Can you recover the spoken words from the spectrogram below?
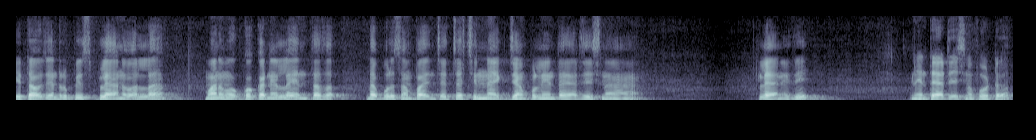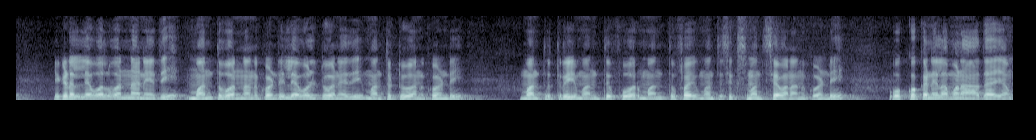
ఈ థౌజండ్ రూపీస్ ప్లాన్ వల్ల మనం ఒక్కొక్క నెలలో ఎంత డబ్బులు సంపాదించవచ్చో చిన్న ఎగ్జాంపుల్ నేను తయారు చేసిన ప్లాన్ ఇది. నేను తయారు చేసిన ఫోటో. ఇక్కడ లెవెల్ వన్ అనేది మంత్ వన్ అనుకోండి లెవెల్ టూ అనేది మంత్ టూ అనుకోండి month three month four month five month six month seven అనుకోండి ఒక్కొక్క నెల మన ఆదాయం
